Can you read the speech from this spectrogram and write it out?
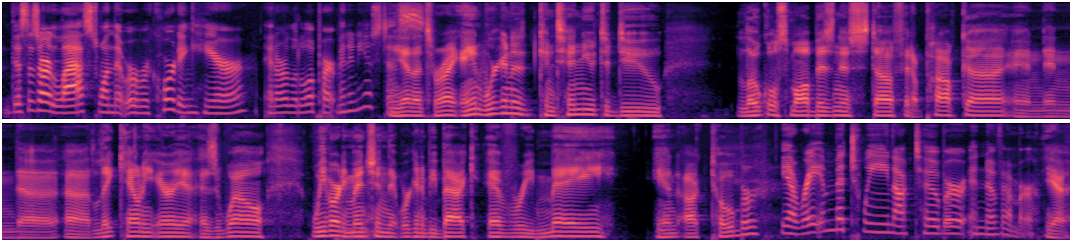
this is our last one that we're recording here at our little apartment in Eustis. Yeah, that's right. And we're gonna continue to do local small business stuff in Apopka and in the uh, Lake County area as well. We've already mentioned that we're going to be back every May and October. yeah, right in between October and November. Yeah.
